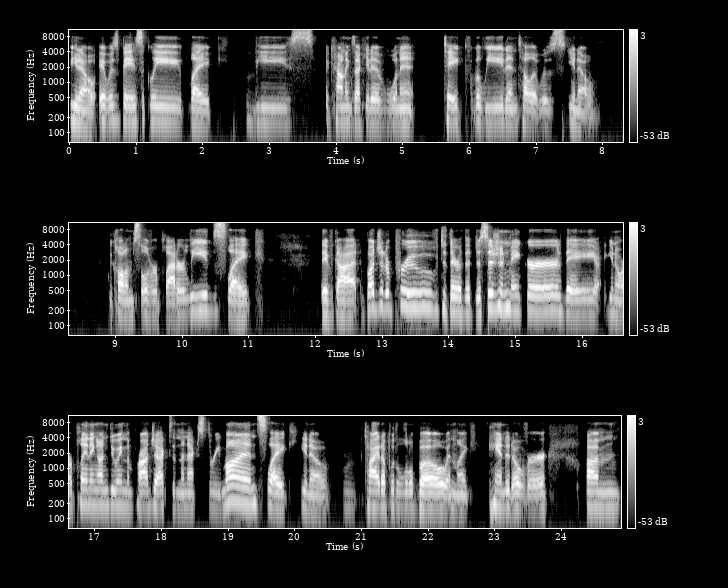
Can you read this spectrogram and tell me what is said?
you know, it was basically like the account executive wouldn't take the lead until it was, you know, we called them silver platter leads. Like, they've got budget approved they're the decision maker they you know are planning on doing the project in the next three months like you know tied up with a little bow and like hand it over um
